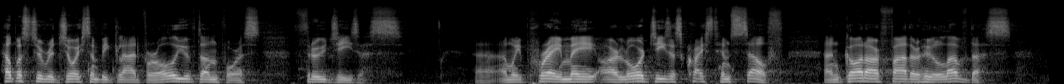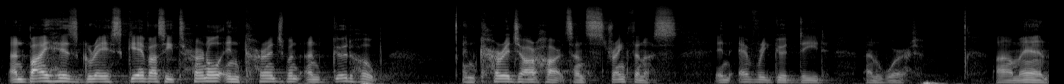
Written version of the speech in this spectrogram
Help us to rejoice and be glad for all you've done for us through Jesus. Uh, and we pray, may our Lord Jesus Christ himself and God our Father, who loved us and by his grace gave us eternal encouragement and good hope, encourage our hearts and strengthen us in every good deed and word. Amen.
